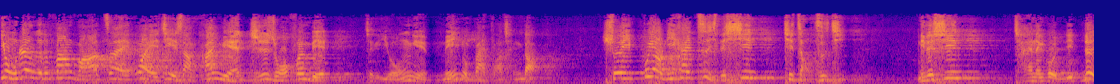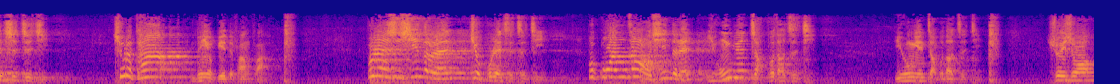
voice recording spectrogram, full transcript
用任何的方法在外界上攀缘、执着、分别。这个永远没有办法成道，所以不要离开自己的心去找自己，你的心才能够认认识自己。除了他，没有别的方法。不认识心的人就不认识自己，不关照心的人永远找不到自己，永远找不到自己。所以说，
